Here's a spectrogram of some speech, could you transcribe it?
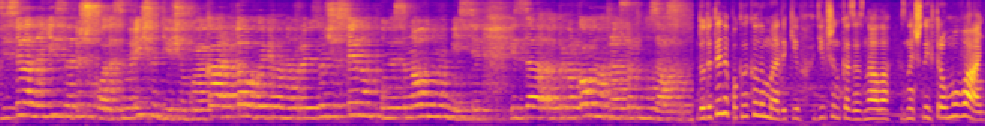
здійснила наїзд на пішохода семирічну дівчинку, яка раптово вибігла на проїзну частину у невстановленому місці е, припаркованого транспортного засобу. До дитини покликали медиків. Дівчинка зазнала значних травмувань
